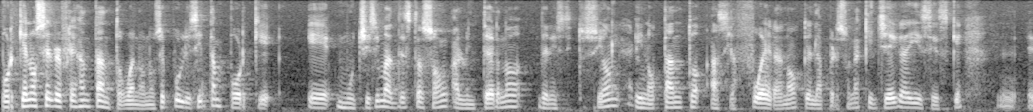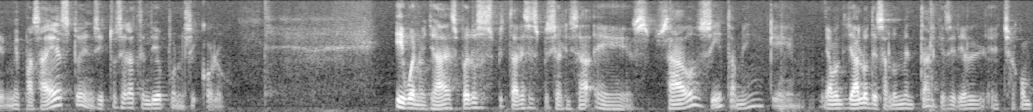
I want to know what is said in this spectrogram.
¿por qué no se reflejan tanto? Bueno, no se publicitan porque eh, muchísimas de estas son a lo interno de la institución y no tanto hacia afuera, ¿no? Que la persona que llega y dice, es que eh, me pasa esto y necesito ser atendido por un psicólogo. Y bueno, ya después los hospitales especializados, sí, también, que digamos, ya los de salud mental, que sería el, el Chacón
